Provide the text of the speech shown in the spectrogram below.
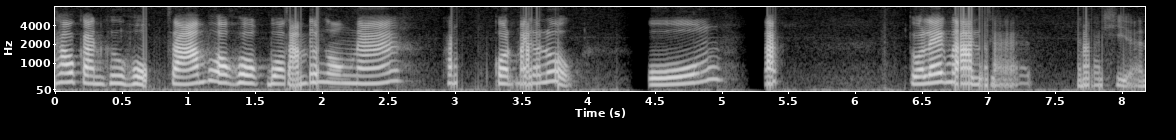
เท่ากันคือหกสามบวกหกบวกสามเป็นงงนะ กดไปแล้วลูกสูงตัวเลขมาแปดมาเขียน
